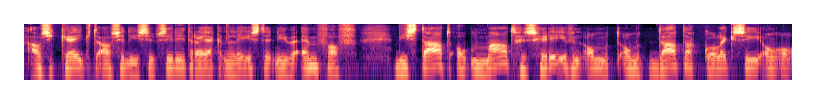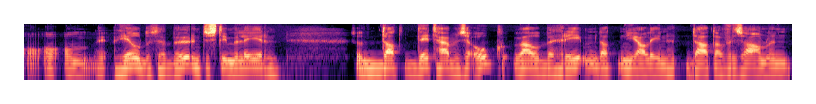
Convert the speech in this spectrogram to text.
als je kijkt, als je die subsidietrajecten leest, het nieuwe MFAF, die staat op maat geschreven om het, om het datacollectie, om, om, om, om heel het gebeuren te stimuleren. Zodat, dit hebben ze ook wel begrepen, dat niet alleen het data verzamelen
